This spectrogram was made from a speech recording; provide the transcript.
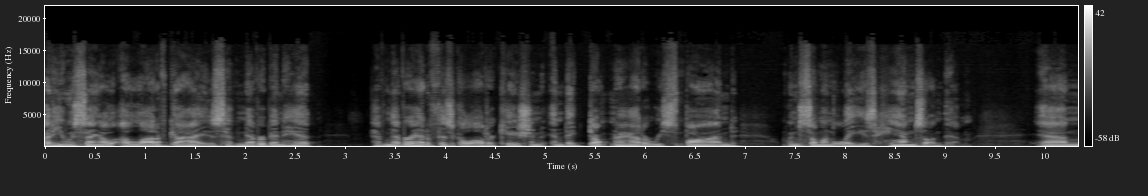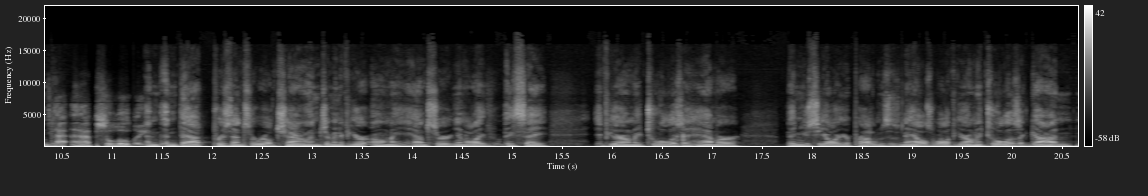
But he was saying a, a lot of guys have never been hit, have never had a physical altercation, and they don't know how to respond when someone lays hands on them. And a- absolutely. And, and that presents a real challenge. I mean, if your only answer, you know, like they say, if your only tool is a hammer, then you see all your problems as nails. Well, if your only tool is a gun,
